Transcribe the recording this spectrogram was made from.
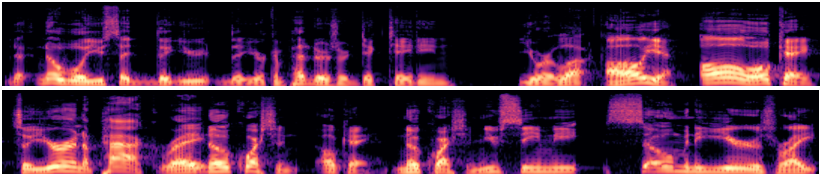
No, no well, you said that you that your competitors are dictating your luck. Oh yeah. Oh okay. So you're in a pack, right? No question. Okay, no question. You've seen me so many years, right?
